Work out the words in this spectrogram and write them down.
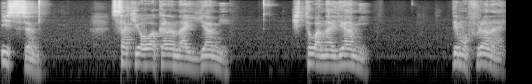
listen. 先はわからない闇。人は悩み。でも降らない。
